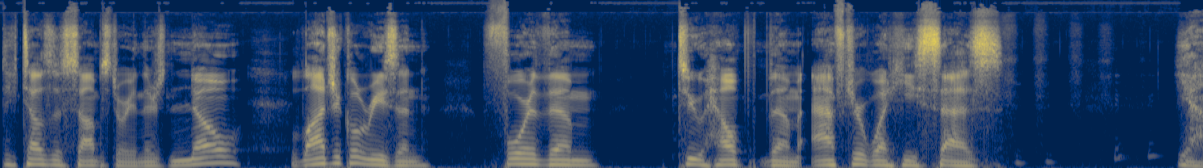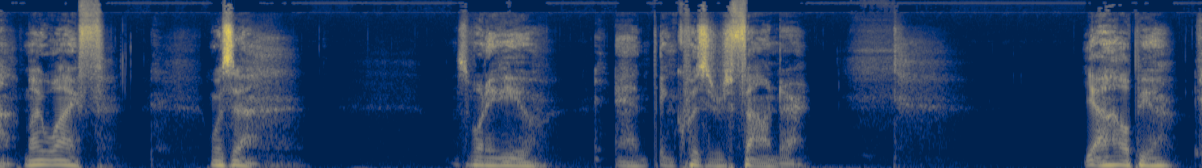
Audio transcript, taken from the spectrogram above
He tells this sob story and there's no logical reason for them to help them after what he says. Yeah, my wife was a was one of you and the Inquisitors found her. Yeah, I'll help you.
